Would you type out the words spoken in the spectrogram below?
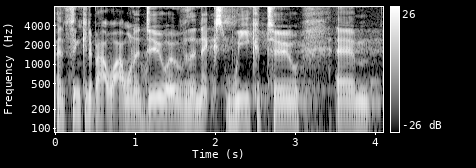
and thinking about what I want to do over the next week or two, um,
